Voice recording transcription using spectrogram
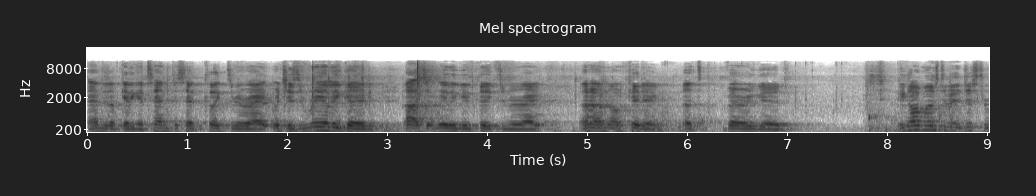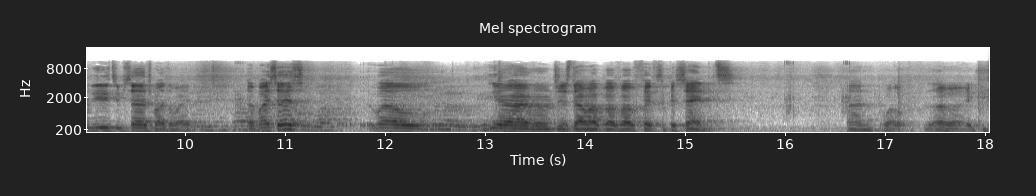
ended up getting a 10% click through rate, which is really good. That's a really good click through rate, and I'm not kidding, that's very good. We got most of it just from YouTube search, by the way. If I search, well, your average is down above 50%. And, well, oh, no way.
